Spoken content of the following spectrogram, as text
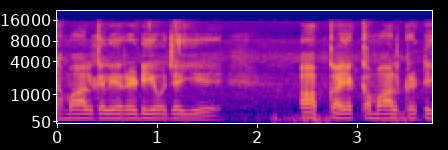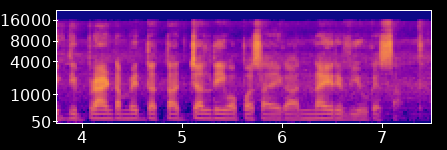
धमाल के लिए रेडी हो जाइए। आपका एक कमाल critic the brand Amit Dutta जल्दी वापस आएगा नए रिव्यू के साथ।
